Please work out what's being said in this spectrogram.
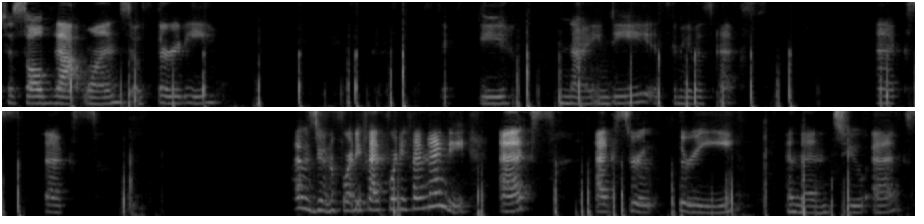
to solve that one. So 30, 60, 90 is gonna give us X, X, X. I was doing a 45, 45, 90. X, X root three, and then two X.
